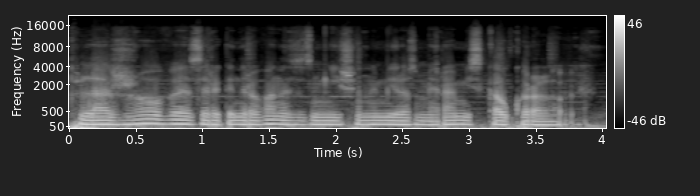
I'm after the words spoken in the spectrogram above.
plażowe, zregenerowane ze zmniejszonymi rozmiarami skał koralowych.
